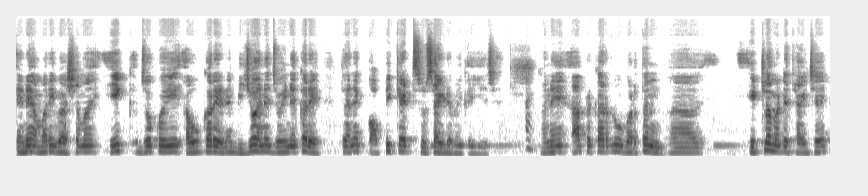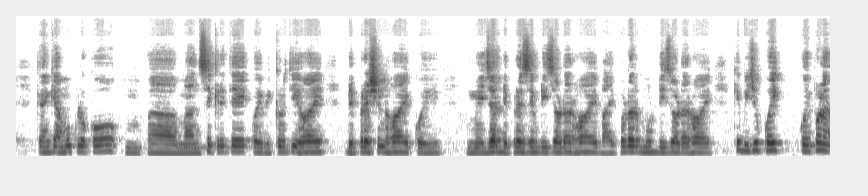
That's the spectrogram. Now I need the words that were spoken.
એને અમારી ભાષામાં એક જો કોઈ આવું કરે ને બીજો એને જોઈને કરે તો એને કોપી કેટ સુસાઇડ અમે કહીએ છીએ. અને આ પ્રકારનું વર્તન એટલા માટે થાય છે કારણ કે અમુક લોકો માનસિક રીતે કોઈ વિકૃતિ હોય ડિપ્રેશન હોય કોઈ મેજર ડિપ્રેસિવ ડિસઓર્ડર હોય બાયપોલર મૂડ ડિસઓર્ડર હોય કે બીજું કોઈ કોઈ પણ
